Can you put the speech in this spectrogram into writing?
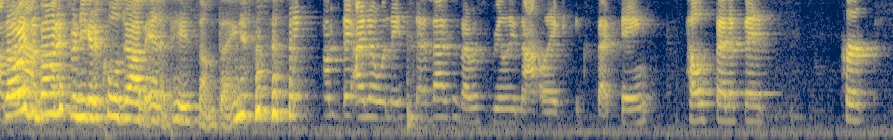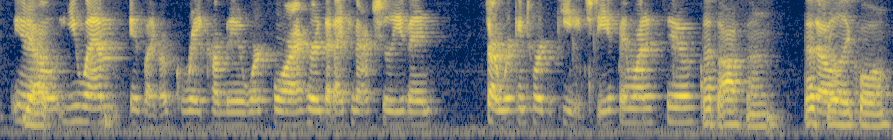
It's always a bonus when you get a cool job and it pays something. something. I know when they said that because I was really not like expecting health benefits, perks. You Yeah. know, UM is like a great company to work for. I heard that I can actually even start working towards a PhD if I wanted to. That's awesome. That's So- really cool.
